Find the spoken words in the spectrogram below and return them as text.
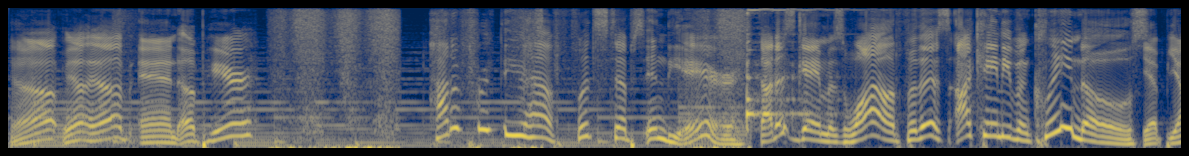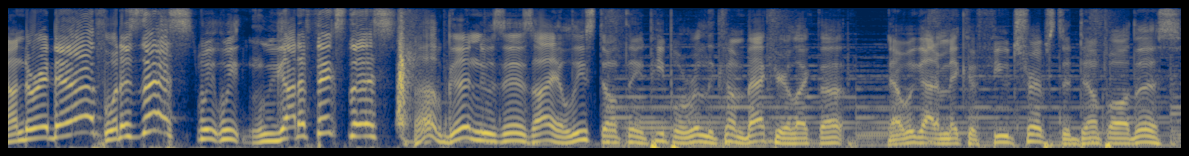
Yep, yep, yep. And up here, how the freak do you have footsteps in the air? Now this game is wild for this. I can't even clean those. Yep, yonder death. What is this? We, we, we gotta fix this. Oh, good news is I at least don't think people really come back here like that. Now we gotta make a few trips to dump all this.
